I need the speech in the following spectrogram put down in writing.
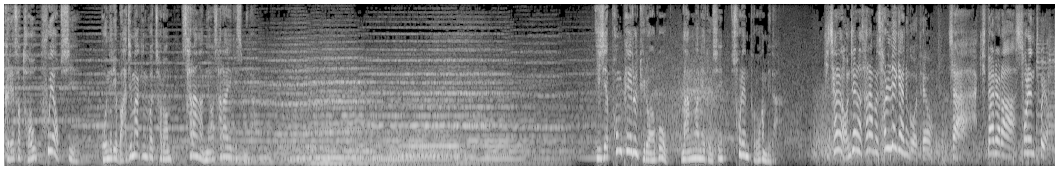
그래서 더욱 후회 없이 오늘이 마지막인 것처럼 사랑하며 살아야겠습니다. 이제 폼페이를 뒤로하고 낭만의 도시 소렌토로 갑니다. 기차는 언제나 사람을 설레게 하는 것 같아요. 자, 기다려라, 소렌토요.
